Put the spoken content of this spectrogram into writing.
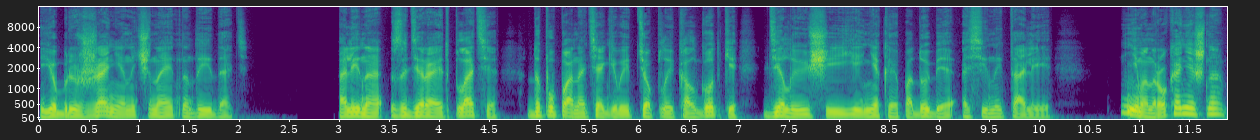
Ее брюзжание начинает надоедать. Алина задирает платье, до пупа натягивает теплые колготки, делающие ей некое подобие осиной талии. Не Монро, конечно,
